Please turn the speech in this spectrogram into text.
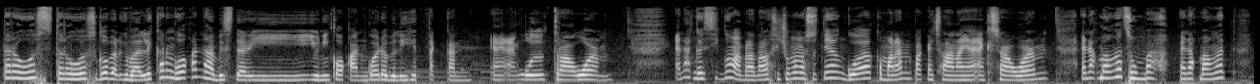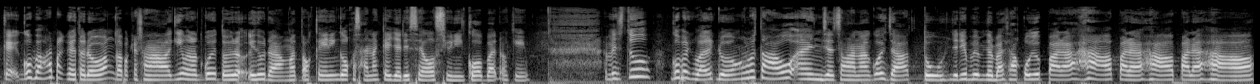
terus terus gue balik-balik. Kan gue kan habis dari Uniqlo kan gue udah beli tech kan yang ultra warm. Enak gak sih? Gue gak pernah tahu sih. Cuma maksudnya gue kemarin pakai celana yang extra warm. Enak banget sumpah. Enak banget. Kayak gue bahkan pakai itu doang gak pakai celana lagi. Menurut gue itu itu udah anget. Oke ini gue ke sana kayak jadi sales Uniqlo but oke. Okay. Habis itu gue balik-balik doang. Lu tahu anjir celana gue jatuh. Jadi bener-bener basah kuyup. Padahal, padahal, padahal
